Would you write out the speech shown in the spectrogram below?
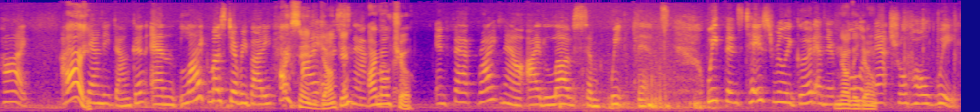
Hi. I'm Hi. Sandy Duncan, and like most everybody, Hi, Sandy I am a Duncan. snack I'm lover. Ocho. In fact, right now, I love some wheat thins. Wheat thins taste really good, and they're No, they full don't. of natural whole wheat.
